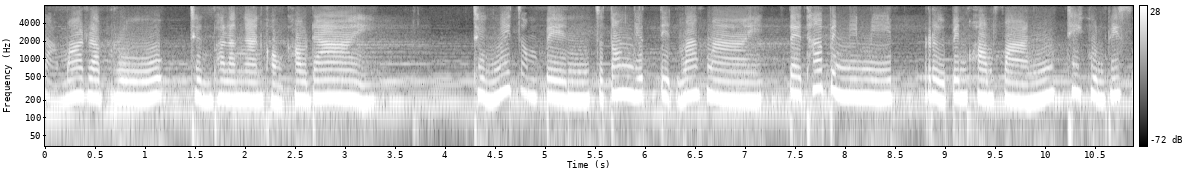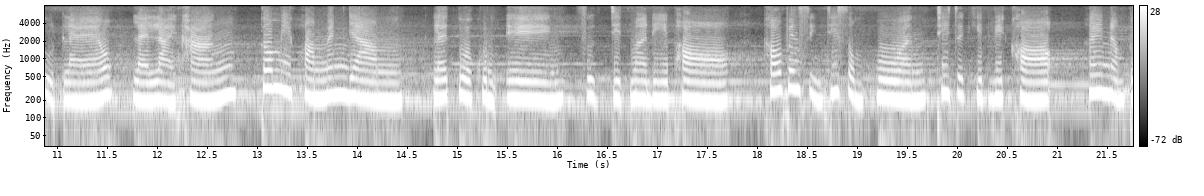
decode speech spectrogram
สามารถรับรู้ถึงพลังงานของเขาได้ ถึงไม่จำเป็นจะต้องยึดติดมากมาย แต่ถ้าเป็นนิมิตหรือเป็นความฝันที่คุณพิสูจน์แล้ว หลายๆ ครั้งก็มีความแม่นยำและตัวคุณเอง ฝึกจิตมาดีพอ เขาเป็นสิ่งที่สมควรที่จะคิดวิเคราะห์ ให้นำไป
